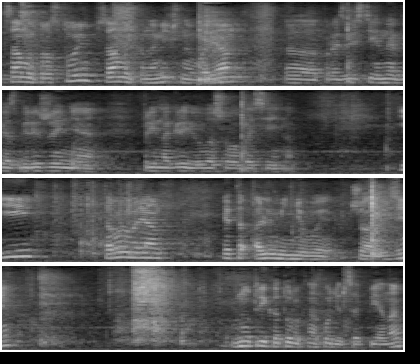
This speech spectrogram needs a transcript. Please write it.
Самый простой, самый экономичный вариант э, произвести энергосбережение при нагреве вашего бассейна. И второй вариант это алюминиевые жалюзи, внутри которых находится пена.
